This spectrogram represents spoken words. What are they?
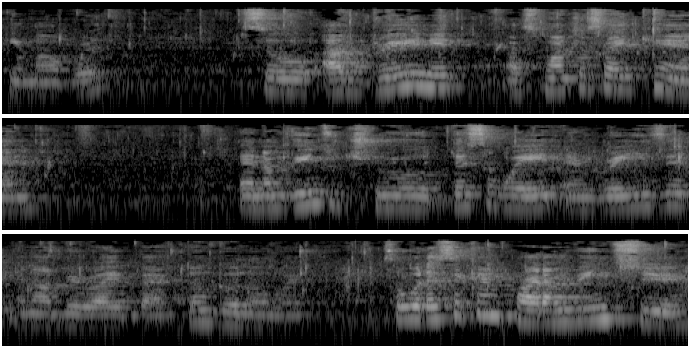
came up with. So I'll drain it as much as I can and I'm going to throw this away and raise it and I'll be right back. Don't go nowhere. So with the second part, I'm going to,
